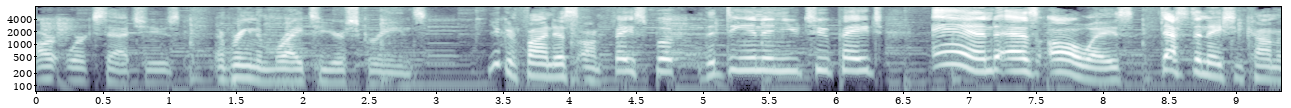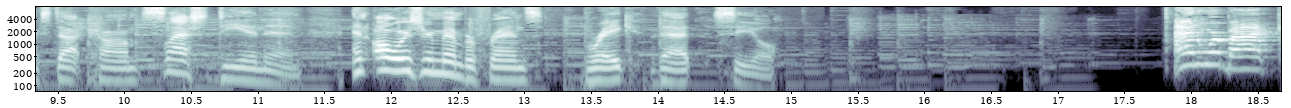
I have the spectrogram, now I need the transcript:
artwork statues and bring them right to your screens. You can find us on Facebook, the DNN YouTube page, and as always, destinationcomics.com slash DNN. And always remember, friends, break that seal. And we're back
